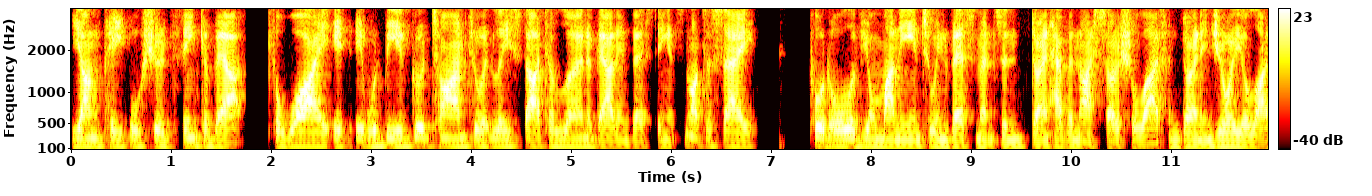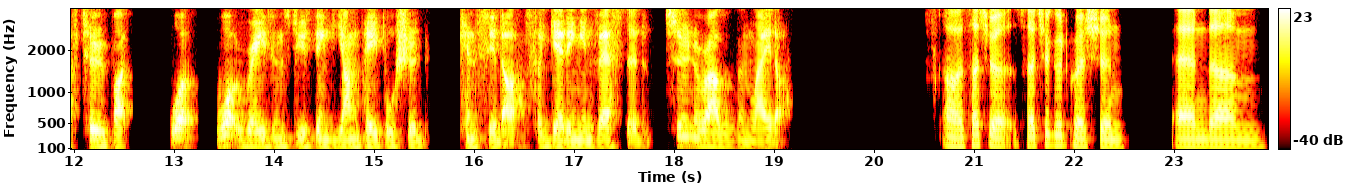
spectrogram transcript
young people should think about for why it, it would be a good time to at least start to learn about investing? It's not to say put all of your money into investments and don't have a nice social life and don't enjoy your life too, but what what reasons do you think young people should consider for getting invested sooner rather than later? Oh, it's such a such a good question, and um,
